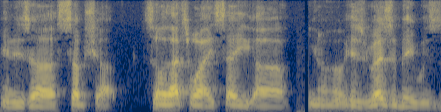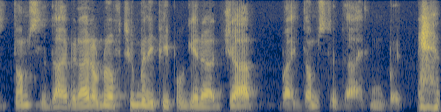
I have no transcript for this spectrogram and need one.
in his uh, sub shop. So that's why I say, uh, you know, his resume was dumpster diving. I don't know if too many people get a job by dumpster diving, but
